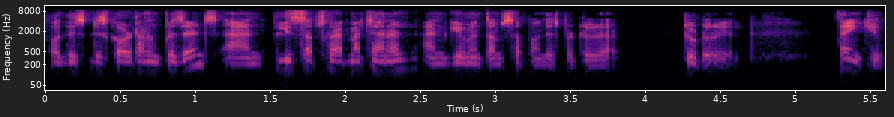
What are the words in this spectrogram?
for this discover talent presents. And please subscribe my channel and give me a thumbs up on this particular tutorial. Thank you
